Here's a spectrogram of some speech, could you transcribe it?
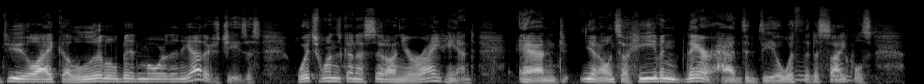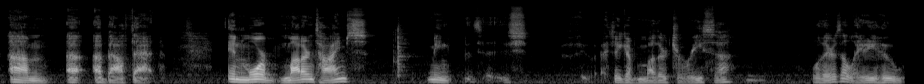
do you like a little bit more than the others, Jesus? Which one's going to sit on your right hand? And, you know, and so he even there had to deal with the disciples um, uh, about that. In more modern times, I mean, I think of Mother Teresa. Well, there's a lady who,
